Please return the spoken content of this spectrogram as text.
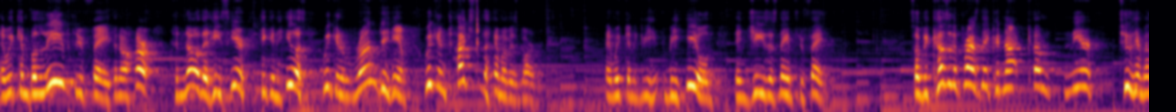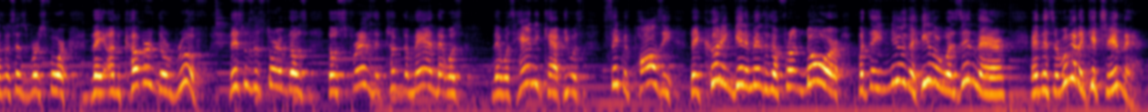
And we can believe through faith in our heart to know that He's here. He can heal us. We can run to Him. We can touch the hem of His garment. And we can be, be healed in Jesus' name through faith. So, because of the press, they could not come near to him. That's what it says, in verse 4. They uncovered the roof. This was the story of those, those friends that took the man that was that was handicapped. He was sick with palsy. They couldn't get him into the front door, but they knew the healer was in there. And they said, We're going to get you in there.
